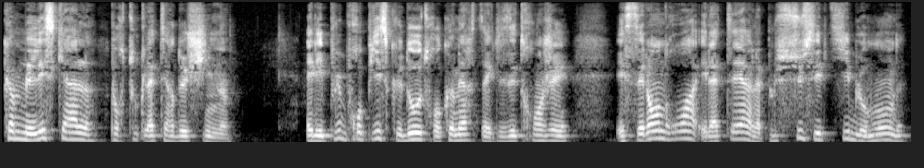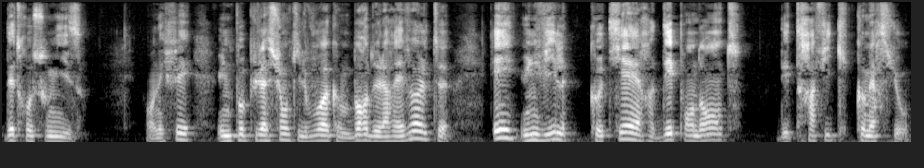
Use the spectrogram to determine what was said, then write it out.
comme l'escale pour toute la terre de Chine. Elle est plus propice que d'autres au commerce avec les étrangers, et c'est l'endroit et la terre la plus susceptible au monde d'être soumise. En effet, une population qu'ils voient comme bord de la révolte est une ville côtière dépendante des trafics commerciaux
